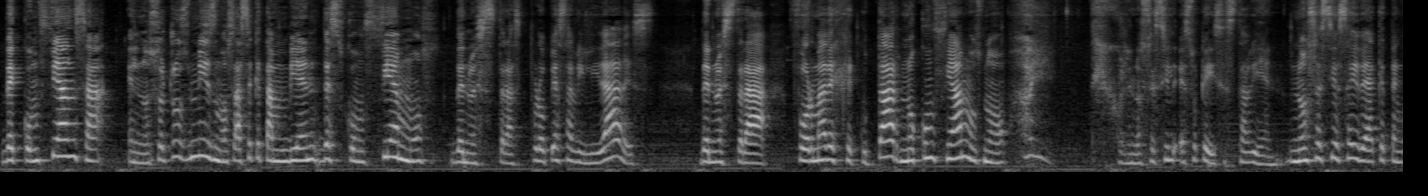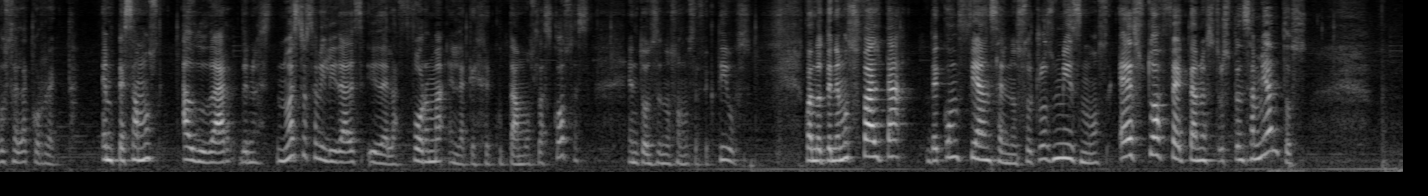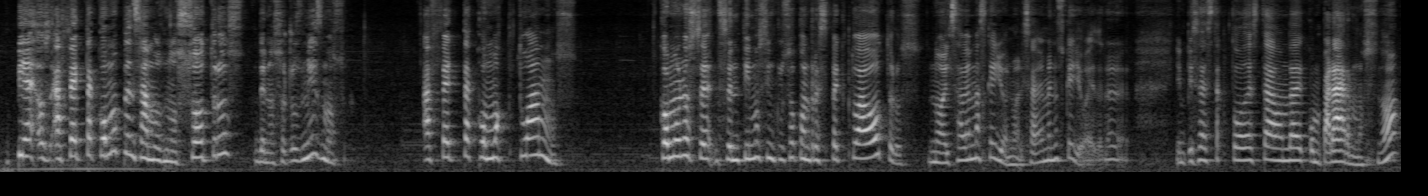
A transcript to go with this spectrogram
de confianza en nosotros mismos hace que también desconfiemos de nuestras propias habilidades, de nuestra forma de ejecutar. No confiamos, no. Ay, híjole, no sé si eso que hice está bien. No sé si esa idea que tengo sea la correcta empezamos a dudar de nuestras habilidades y de la forma en la que ejecutamos las cosas. Entonces no somos efectivos. Cuando tenemos falta de confianza en nosotros mismos, esto afecta a nuestros pensamientos. Afecta cómo pensamos nosotros de nosotros mismos. Afecta cómo actuamos. Cómo nos sentimos incluso con respecto a otros. No, él sabe más que yo, no, él sabe menos que yo. Y empieza toda esta onda de compararnos, ¿no?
